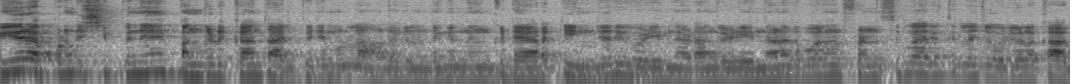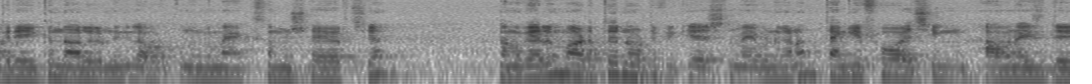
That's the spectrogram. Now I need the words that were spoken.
ഈ ഒരു അപ്രന്റിഷിപ്പിന് പങ്കെടുക്കാൻ താല്പര്യമുള്ള ആളുകളുണ്ടെങ്കിൽ നിങ്ങൾക്ക് ഡയറക്റ്റ് ഇന്റർവ്യൂ വഴി നേടാൻ കഴിയുന്നതാണ്. അതുപോലെ തന്നെ ഫ്രണ്ട്സ് കാര്യത്തിലുള്ള ജോലികളൊക്കെ ആഗ്രഹിക്കുന്ന ആളുകളുണ്ടെങ്കിൽ അവർക്ക് നിങ്ങൾക്ക് മാക്സിമം ഷെയർ ചെയ്യാം. നമുക്കായാലും അടുത്ത നോട്ടിഫിക്കേഷനുമായി വീണ്ടും thank you for watching have nice day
